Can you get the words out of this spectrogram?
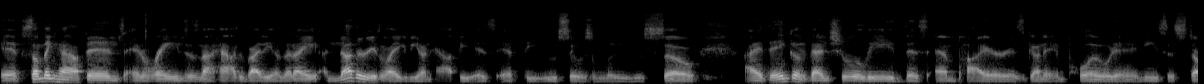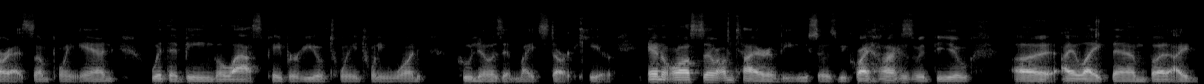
if something happens and Reigns is not happy by the end of the night, another reason why he can be unhappy is if the Usos lose. So I think eventually this empire is going to implode and it needs to start at some point. And with it being the last pay per view of 2021, who knows, it might start here. And also, I'm tired of the Usos, to be quite honest with you. Uh, I like them, but I'd,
